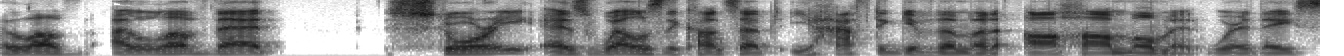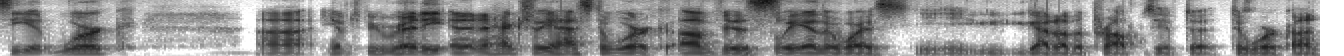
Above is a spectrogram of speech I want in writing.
I love I love that story as well as the concept. You have to give them an aha moment where they see it work. Uh, you have to be ready, and it actually has to work, obviously. Otherwise, you, you got other problems you have to, to work on.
